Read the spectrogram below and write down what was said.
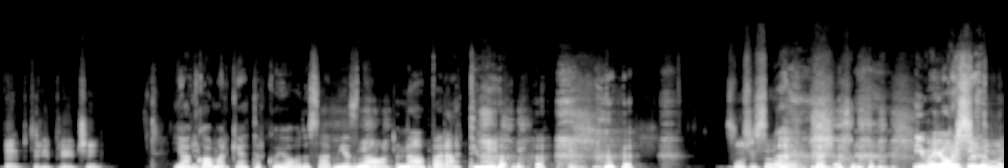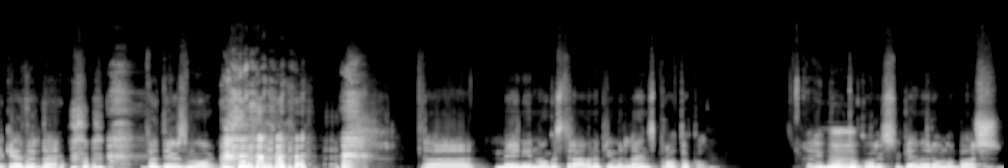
Web3 priči. Ja Jer... kao marketar koji ovo do sad nije znao na aparatima. Slušaj sad ovo. Ima još. Marketer to marketer, da. But there's more. uh, meni je mnogo strava, na primjer, Lens protokol. Ali mm -hmm. protokoli su generalno baš uh,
